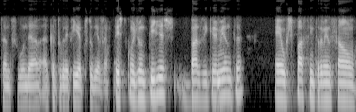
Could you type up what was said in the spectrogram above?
portanto, segundo a, a cartografia portuguesa. Este conjunto de ilhas, basicamente, é o espaço de intervenção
